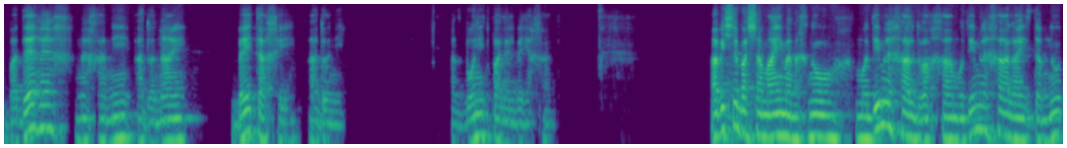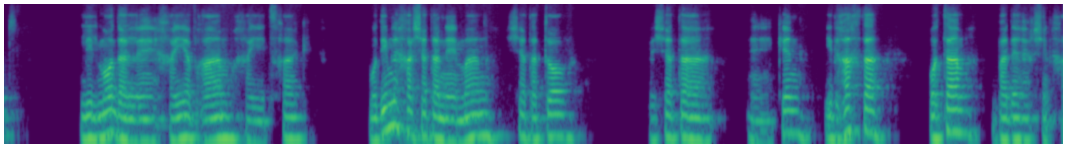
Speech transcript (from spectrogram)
בדרך נחני אדוני, בית אחי אדוני. אז בואו נתפלל ביחד. אבי שבשמיים, אנחנו מודים לך על דברך, מודים לך על ההזדמנות ללמוד על אה, חיי אברהם, חיי יצחק. מודים לך שאתה נאמן, שאתה טוב, ושאתה, אה, כן, הדרכת אותם בדרך שלך.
